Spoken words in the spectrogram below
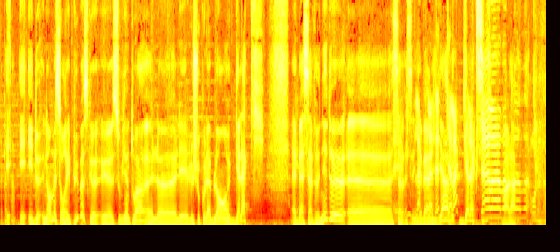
C'est pas et, ça? et- et de, Non, mais ça aurait pu parce que euh, souviens-toi, euh, le, les- le chocolat blanc euh, Galac, eh ben ça venait de. euh, ça- Eh oui, il y avait un lien avec Galac- Galaxy. Gala- Voilà. Oh là là.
